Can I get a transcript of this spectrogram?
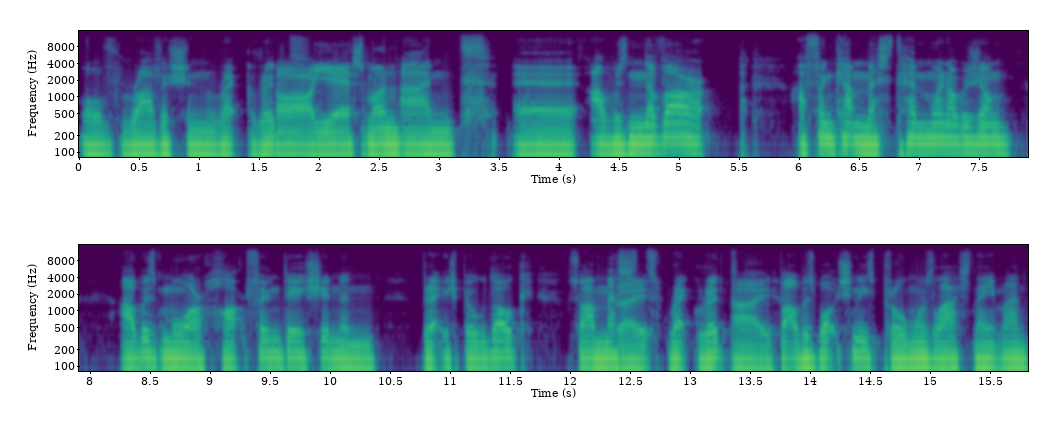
of Ravishing and Rick Rude, Oh, yes, man. and uh, I was never. I think I missed him when I was young. I was more Heart Foundation and British Bulldog, so I missed Right. Rick Rude. Aye. But I was watching his promos last night, man,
